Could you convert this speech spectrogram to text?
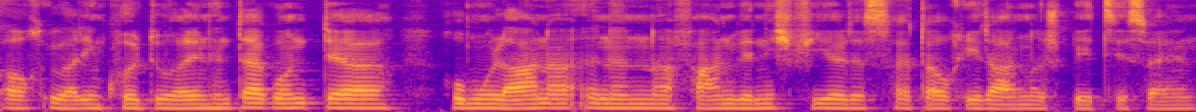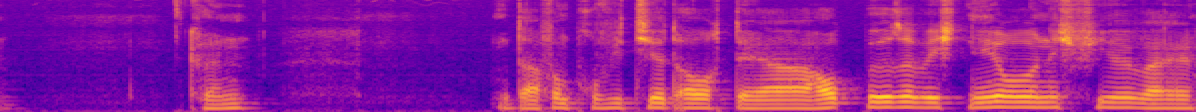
Auch über den kulturellen Hintergrund der RomulanerInnen erfahren wir nicht viel. Das hätte auch jede andere Spezies sein können. Und davon profitiert auch der Hauptbösewicht Nero nicht viel, weil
